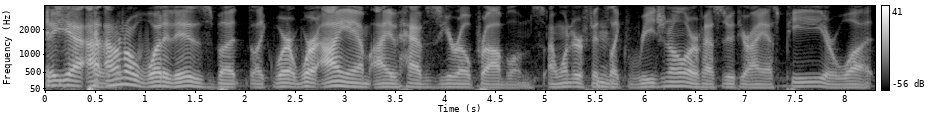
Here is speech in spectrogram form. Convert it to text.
It's yeah, I, I don't know what it is, but like where where I am, I have zero problems. I wonder if Hmm. it's like regional or if it has to do with your ISP or what.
